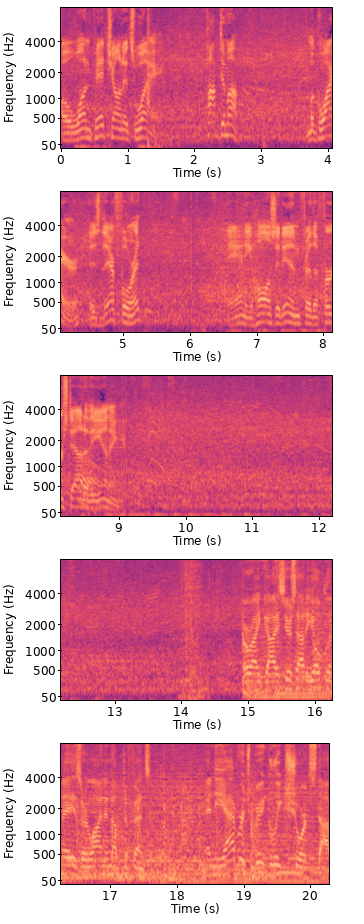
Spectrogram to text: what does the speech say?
A one pitch on its way. Popped him up. McGwire is there for it. And he hauls it in for the first out of the oh. inning. All right, guys, here's how the Oakland A's are lining up defensively. And the average big league shortstop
